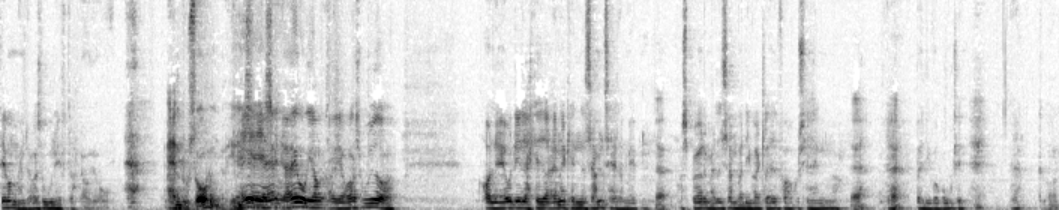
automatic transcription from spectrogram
det må man det også ugen efter. Jo, jo. Ja, men du så dem jo hele tiden. Ja, ja, ja, jo, jeg, og jeg var også ude og, og lave det, der hedder anerkendende samtaler med dem. Ja. Og spørge dem alle sammen, hvad de var glade for hos hinanden. Og, ja ja. hvad de var gode til. Ja. Godt.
